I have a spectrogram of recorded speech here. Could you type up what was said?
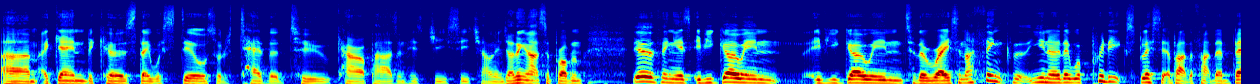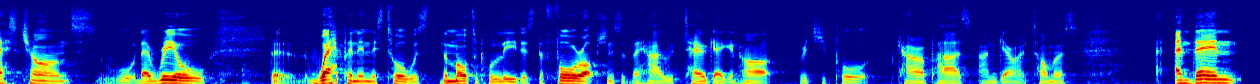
Um, again, because they were still sort of tethered to Carapaz and his GC challenge. I think that's a problem. The other thing is, if you go in if you go into the race, and I think that you know they were pretty explicit about the fact their best chance, their real the weapon in this tour was the multiple leaders, the four options that they had with Tao Geoghegan Hart, Richie Porte, Carapaz, and Geraint Thomas, and then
